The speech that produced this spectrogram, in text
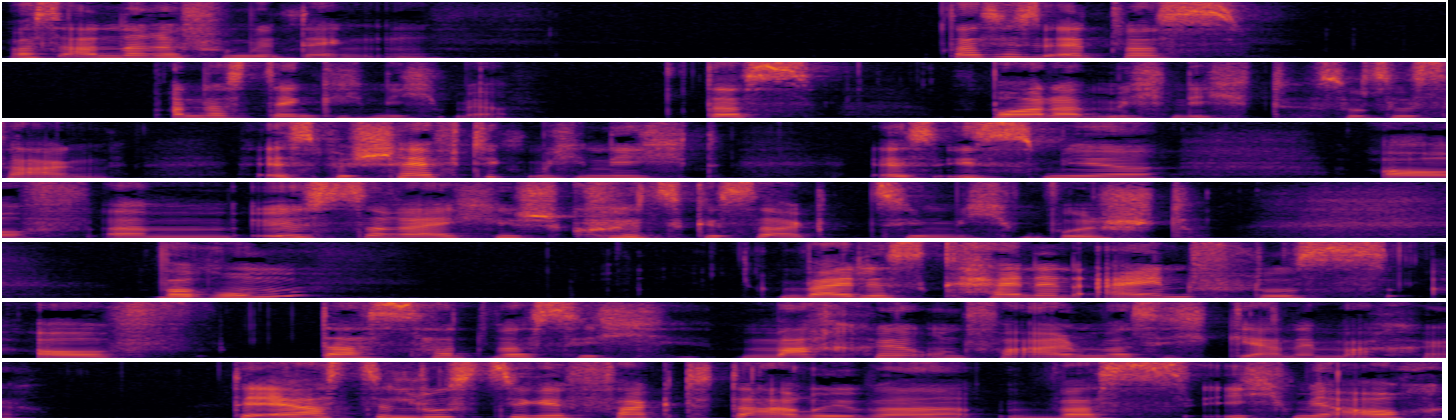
was andere von mir denken. Das ist etwas, an das denke ich nicht mehr. Das bordert mich nicht, sozusagen. Es beschäftigt mich nicht. Es ist mir auf ähm, österreichisch kurz gesagt ziemlich wurscht. Warum? Weil es keinen Einfluss auf das hat, was ich mache und vor allem, was ich gerne mache. Der erste lustige Fakt darüber, was ich mir auch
